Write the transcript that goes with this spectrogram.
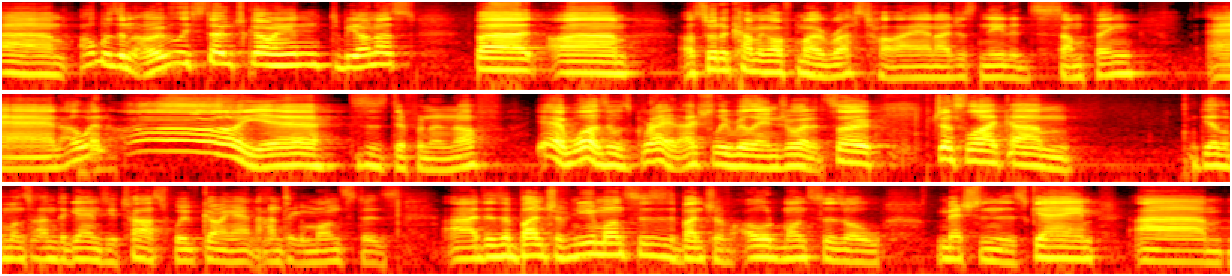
Um, I wasn't overly stoked going in, to be honest, but um, I was sort of coming off my rust high, and I just needed something. And I went, oh yeah, this is different enough. Yeah, it was. It was great. I actually really enjoyed it. So, just like um, the other Monster Hunter games, you're tasked with going out and hunting monsters. Uh, there's a bunch of new monsters, there's a bunch of old monsters all meshed into this game. Um,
